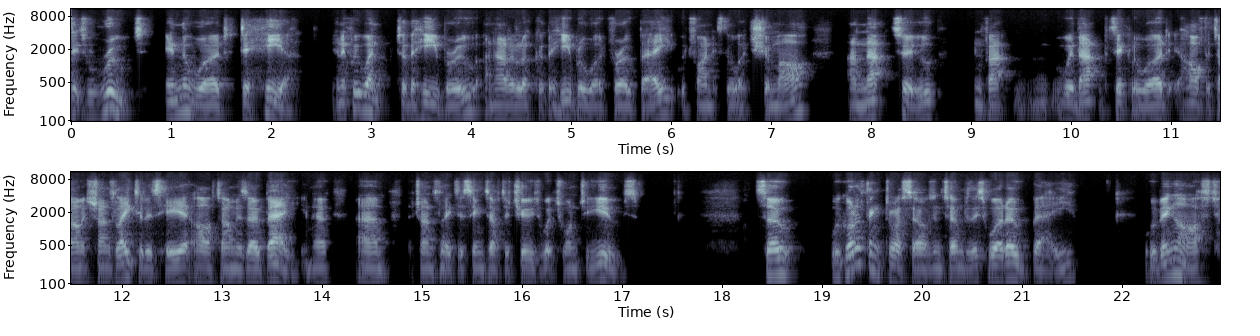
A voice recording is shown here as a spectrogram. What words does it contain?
its root in the word to hear. And if we went to the Hebrew and had a look at the Hebrew word for obey, we'd find it's the word shema. And that too, in fact, with that particular word, half the time it's translated as hear, half the time as obey. You know, um, the translators seem to have to choose which one to use. So we've got to think to ourselves in terms of this word obey. We're being asked,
